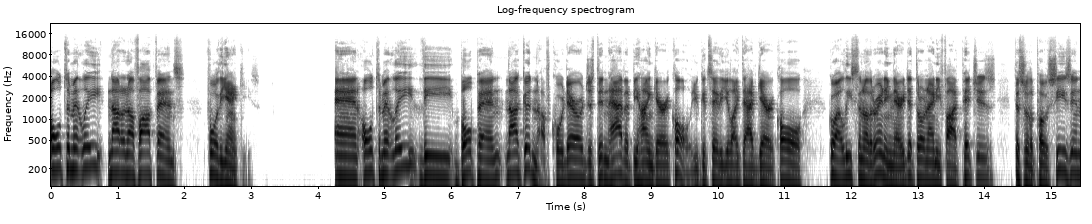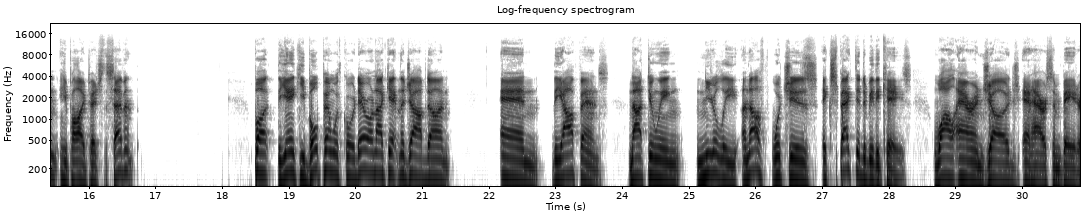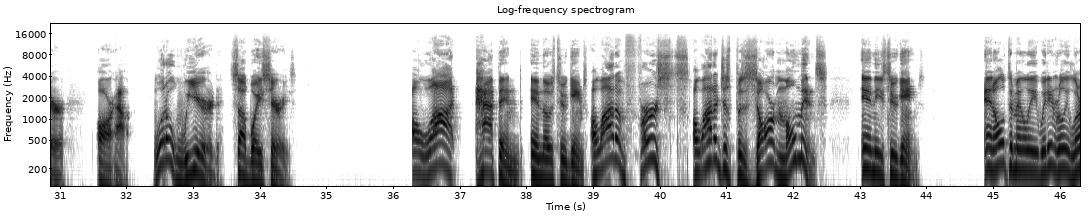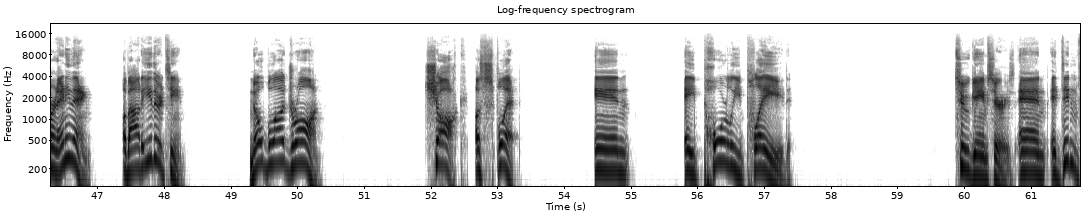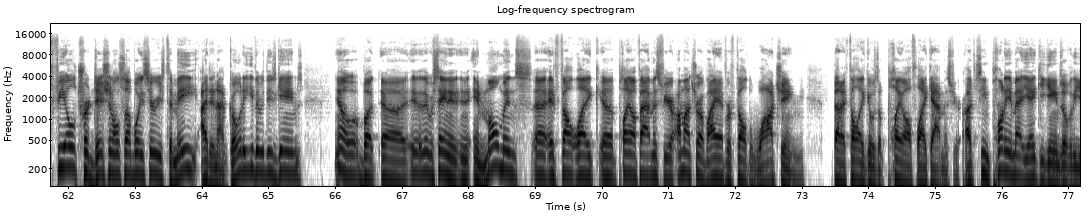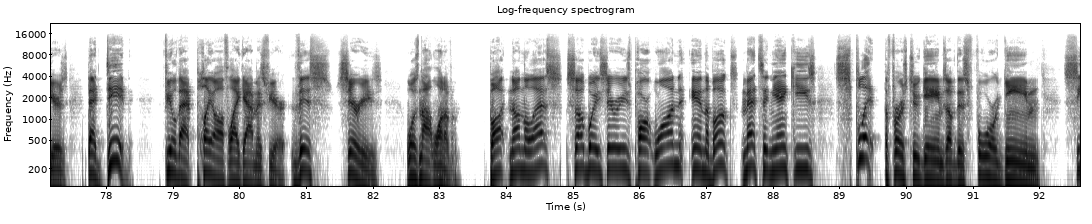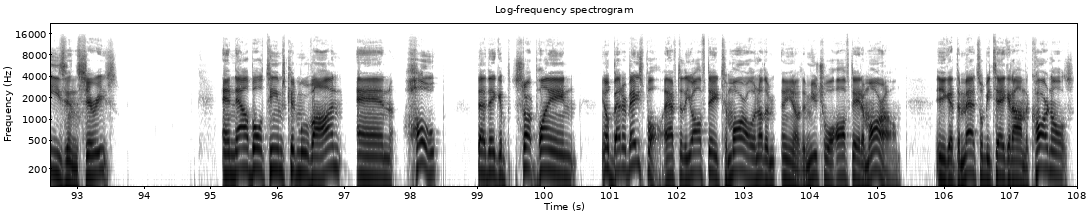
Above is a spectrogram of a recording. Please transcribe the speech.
Ultimately, not enough offense for the Yankees. And ultimately, the bullpen, not good enough. Cordero just didn't have it behind Gerrit Cole. You could say that you like to have Gerrit Cole go at least another inning there. He did throw 95 pitches. This was the postseason. He probably pitched the seventh. But the Yankee bullpen with Cordero not getting the job done and the offense not doing nearly enough, which is expected to be the case while Aaron Judge and Harrison Bader are out. What a weird Subway series. A lot happened in those two games. A lot of firsts, a lot of just bizarre moments in these two games. And ultimately, we didn't really learn anything about either team. No blood drawn. Chalk, a split in a poorly played two game series. And it didn't feel traditional Subway Series to me. I did not go to either of these games, you know, but uh, they were saying in, in moments uh, it felt like a playoff atmosphere. I'm not sure if I ever felt watching that I felt like it was a playoff like atmosphere. I've seen plenty of Met Yankee games over the years that did feel that playoff like atmosphere. This series was not one of them. But nonetheless, Subway Series Part 1 in the books. Mets and Yankees split the first two games of this four game season series. And now both teams could move on and hope that they could start playing, you know, better baseball after the off day tomorrow, another, you know, the mutual off day tomorrow. You get the Mets will be taking on the Cardinals.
